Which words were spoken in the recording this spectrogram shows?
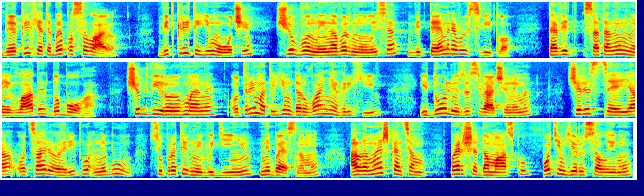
до яких я тебе посилаю, відкрити їм очі, щоб вони навернулися від темряви в світло та від сатанинної влади до Бога, щоб вірою в мене отримати їм дарування гріхів і долю з освяченими. Через це я, о царю Агріпо, не був супротивний видінню небесному, але мешканцям перше Дамаску, потім Єрусалиму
